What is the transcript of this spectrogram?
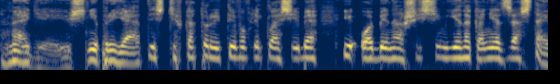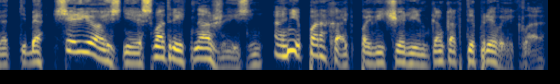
Надеюсь, неприятности, в которые ты вовлекла себя, и обе наши семьи, наконец, заставят тебя серьезнее смотреть на жизнь, а не порхать по вечеринкам, как ты привыкла.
